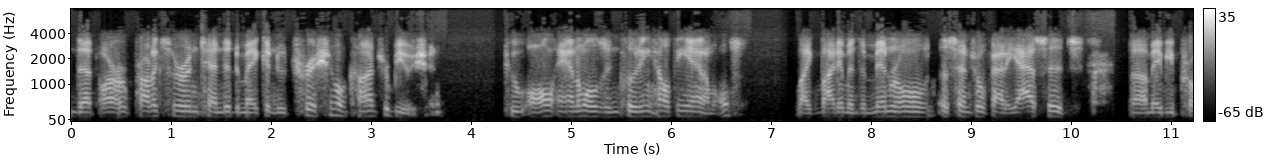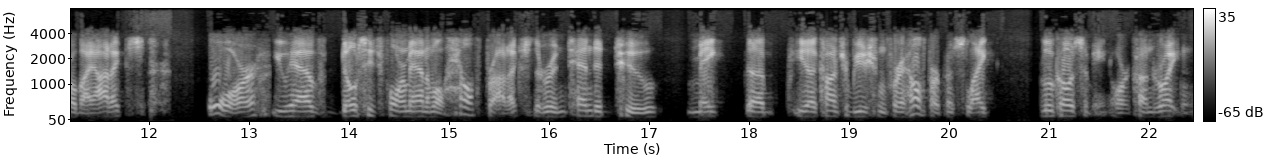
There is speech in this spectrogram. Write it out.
that are products that are intended to make a nutritional contribution to all animals, including healthy animals, like vitamins and minerals, essential fatty acids, uh, maybe probiotics, or you have dosage form animal health products that are intended to make a contribution for a health purpose, like glucosamine or chondroitin,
